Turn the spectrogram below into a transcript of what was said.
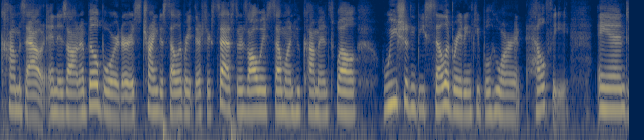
comes out and is on a billboard or is trying to celebrate their success, there's always someone who comments, well, we shouldn't be celebrating people who aren't healthy. And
